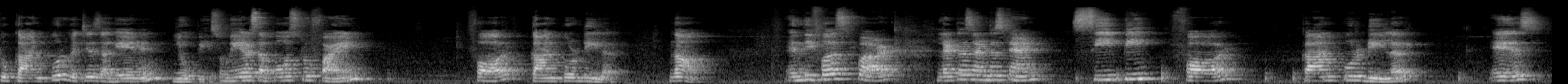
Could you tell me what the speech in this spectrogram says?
to Kanpur which is again in UP. So we are supposed to find for Kanpur dealer. Now in the first part let us understand CP for Kanpur dealer is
